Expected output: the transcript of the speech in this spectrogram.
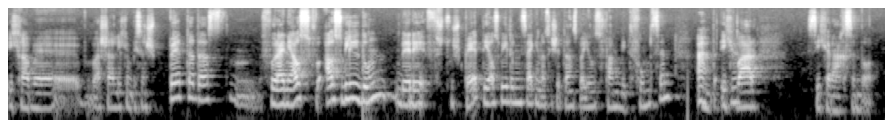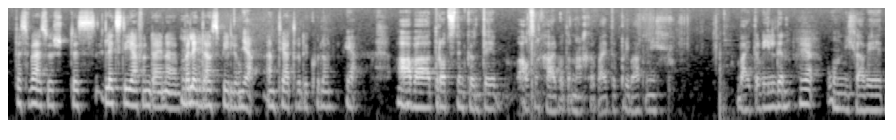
Ich habe wahrscheinlich ein bisschen später das, für eine Aus Ausbildung wäre mhm. zu spät. Die Ausbildung in zeitgenössische Tanz bei uns fängt mit 15. Ah, und ich ja. war sicher 18 dort. Das war so das letzte Jahr von deiner mhm. Ballettausbildung ja. am Theatre de Cologne. Ja. Mhm. Aber trotzdem könnte außerhalb oder nachher weiter privat mich weiterbilden. Ja. Und ich habe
